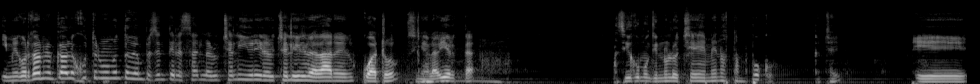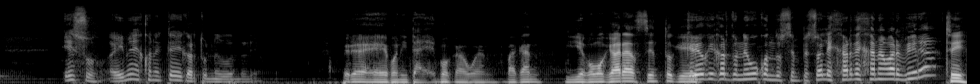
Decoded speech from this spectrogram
Y me cortaron el cable justo en el momento que me empecé a interesar en la lucha libre. Y la lucha libre la dan en el 4, señal abierta. Así como que no lo eché de menos tampoco. ¿Cachai? Eh, eso, ahí me desconecté de Cartoon Network en realidad. Pero es bonita época, weón. Bacán. Y yo como que ahora siento que... Creo que Cartoon Network cuando se empezó a alejar de Hanna-Barbera, Sí.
